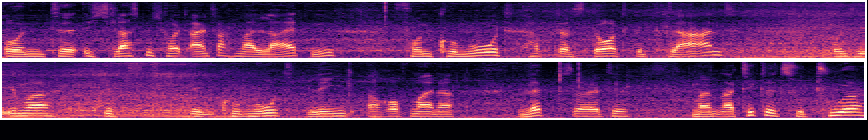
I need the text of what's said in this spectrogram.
Und äh, ich lasse mich heute einfach mal leiten von Komoot, habe das dort geplant. Und wie immer gibt es den Komoot-Link auch auf meiner Webseite, meinem Artikel zur Tour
